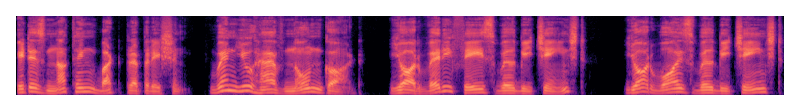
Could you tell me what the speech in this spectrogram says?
it is nothing but preparation. When you have known God, your very face will be changed, your voice will be changed,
